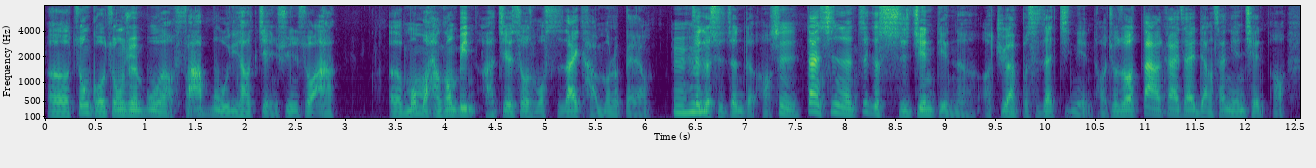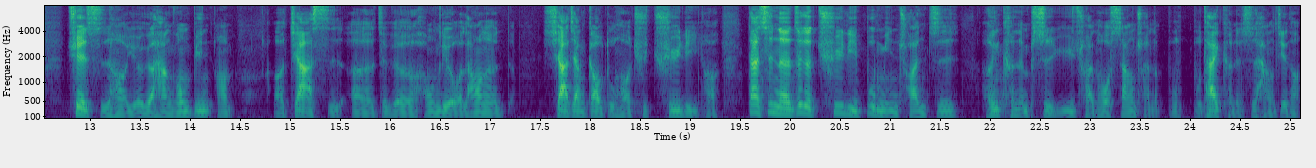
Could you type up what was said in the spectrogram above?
呃，中国中宣部啊发布一条简讯说啊，呃，某某航空兵啊接受什么时代楷模的表扬，嗯，这个是真的哈。是，但是呢，这个时间点呢啊，居然不是在今年哦，就是说大概在两三年前哦，确实哈有一个航空兵啊，呃，驾驶呃这个轰六，然后呢下降高度哈去驱离哈，但是呢这个驱离不明船只。很可能是渔船或商船的，不不太可能是航舰哈。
